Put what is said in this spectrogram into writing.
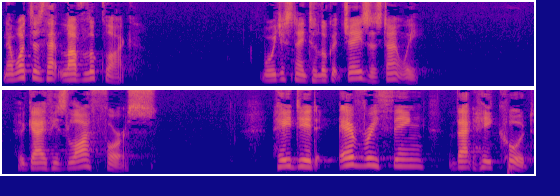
Now, what does that love look like? Well, we just need to look at Jesus, don't we? Who gave his life for us. He did everything that he could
